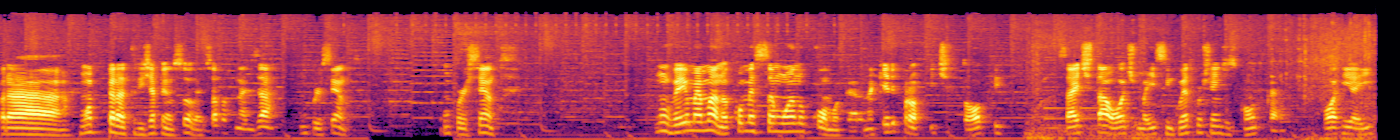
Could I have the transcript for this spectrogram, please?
Pra uma imperatriz. Já pensou, velho? Só pra finalizar? 1%? 1%? Não veio, mas, mano, começamos o ano como, cara? Naquele profit top. O site tá ótimo aí, 50% de desconto, cara. Corre aí,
